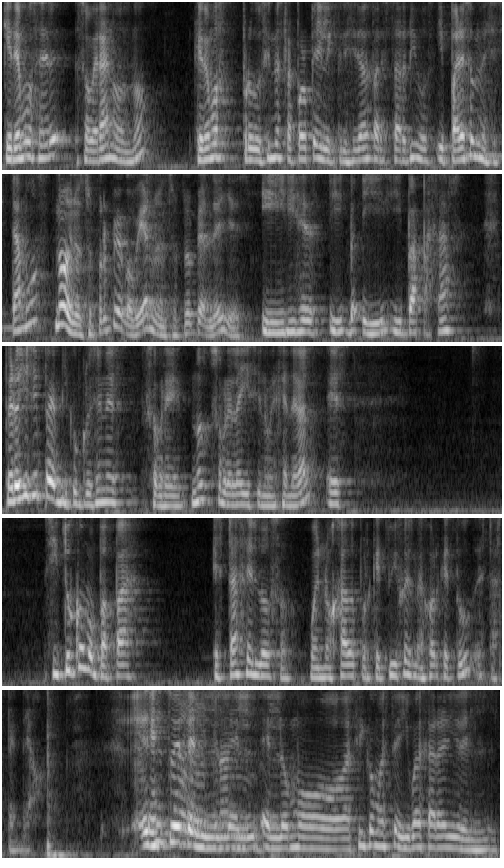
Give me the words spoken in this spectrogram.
queremos ser soberanos, ¿no? Queremos producir nuestra propia electricidad para estar vivos. Y para eso necesitamos... No, nuestro propio gobierno, nuestras propias leyes. Y dices, y, y va a pasar. Pero yo siempre, mi conclusión es sobre, no sobre la sino en general, es si tú como papá estás celoso o enojado porque tu hijo es mejor que tú, estás pendejo. Esto es, el, el, homo, así como este igual Harari del...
